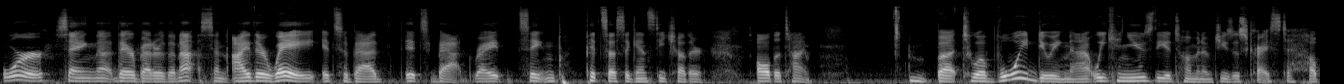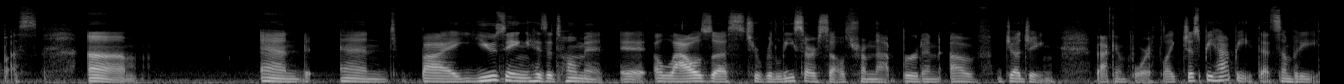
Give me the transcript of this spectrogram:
or saying that they're better than us. And either way it's a bad it's bad right? Satan pits us against each other all the time. But to avoid doing that we can use the atonement of jesus christ to help us. Um, and and by using his atonement, it allows us to release ourselves from that burden of judging back and forth. Like, just be happy that somebody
